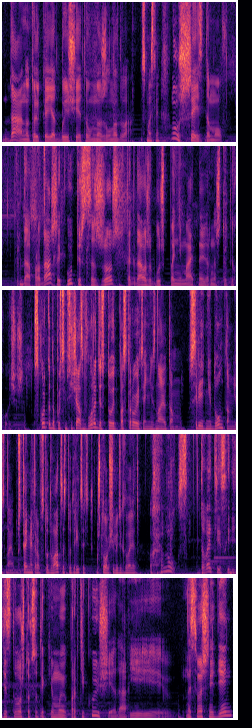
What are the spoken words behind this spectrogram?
Да, но только я бы еще это умножил на 2. В смысле? Ну, 6 домов. Когда продашь и купишь, сожжешь, тогда уже будешь понимать, наверное, что ты хочешь. Сколько, допустим, сейчас в городе стоит построить, я не знаю, там, средний дом, там, не знаю, пускай метров 120-130? Ну, Что вообще люди говорят? Ну, давайте исходить из того, что все-таки мы практикующие, да, и на сегодняшний день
